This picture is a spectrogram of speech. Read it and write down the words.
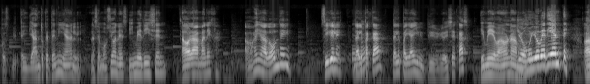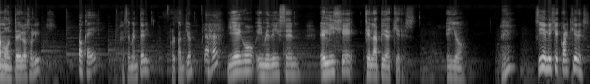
pues, el llanto que tenía, las emociones, y me dicen, ahora maneja. Ay, ¿a dónde? Síguele, dale para acá, dale para allá, y, yo hice caso. Y me llevaron a... Yo muy obediente. A Monte de los Olivos. Ok. Al cementerio, o al panteón. Ajá. Llego y me dicen, elige qué lápida quieres. Y yo, ¿eh? Sí, elige cuál quieres.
